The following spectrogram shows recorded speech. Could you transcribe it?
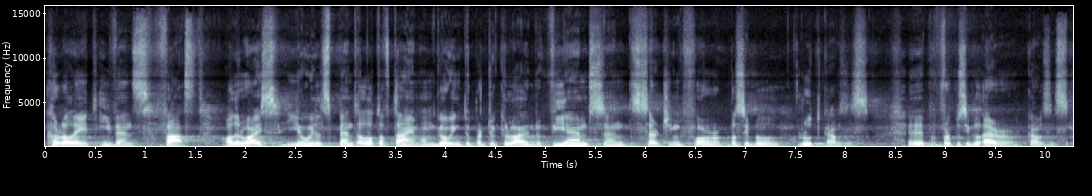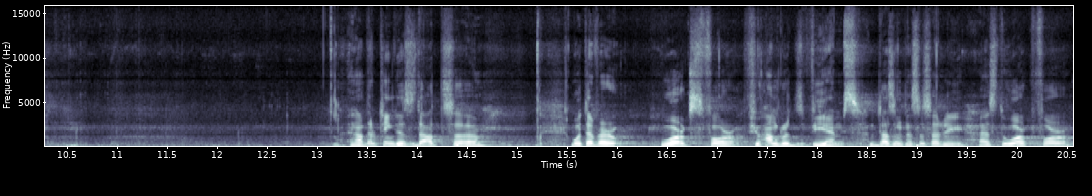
correlate events fast. Otherwise, you will spend a lot of time on going to particular VMs and searching for possible root causes, uh, for possible error causes. Another thing is that uh, whatever works for a few hundred VMs doesn't necessarily has to work for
